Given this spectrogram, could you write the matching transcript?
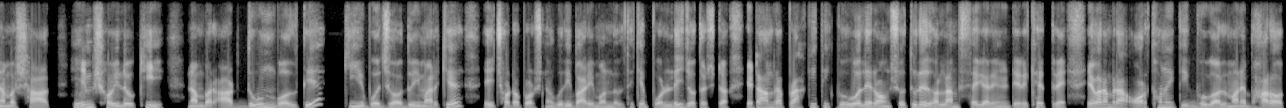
নাম্বার সাত, হিম শৈল কি? নাম্বার আট, দুন বলতে কি বোঝো? দুই মার্কের এই ছোট প্রশ্নগুলি বাড়িমণ্ডল থেকে পড়লেই যথেষ্ট। এটা আমরা প্রাকৃতিক ভূগোলের অংশ তুলে ধরলাম সেকেন্ড ইউনিটের ক্ষেত্রে। এবার আমরা অর্থনৈতিক ভূগোল মানে ভারত,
